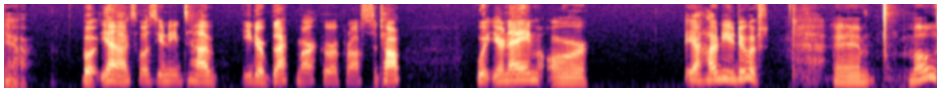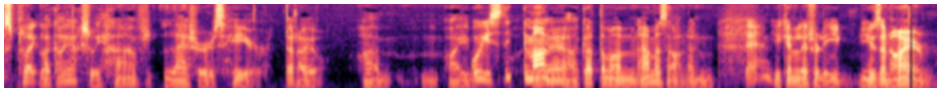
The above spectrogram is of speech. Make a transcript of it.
yeah, But yeah, I suppose you need to have either black marker across the top with your name or yeah, how do you do it? Um, most play like I actually have letters here that I um I Oh, you stick them on. Yeah, I got them on Amazon, and Yeah. you can literally use an iron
